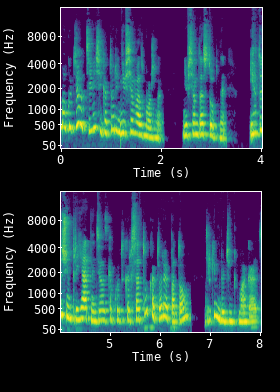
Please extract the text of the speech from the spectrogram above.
могу делать те вещи, которые не всем возможны, не всем доступны. И это очень приятно делать какую-то красоту, которая потом другим людям помогает.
